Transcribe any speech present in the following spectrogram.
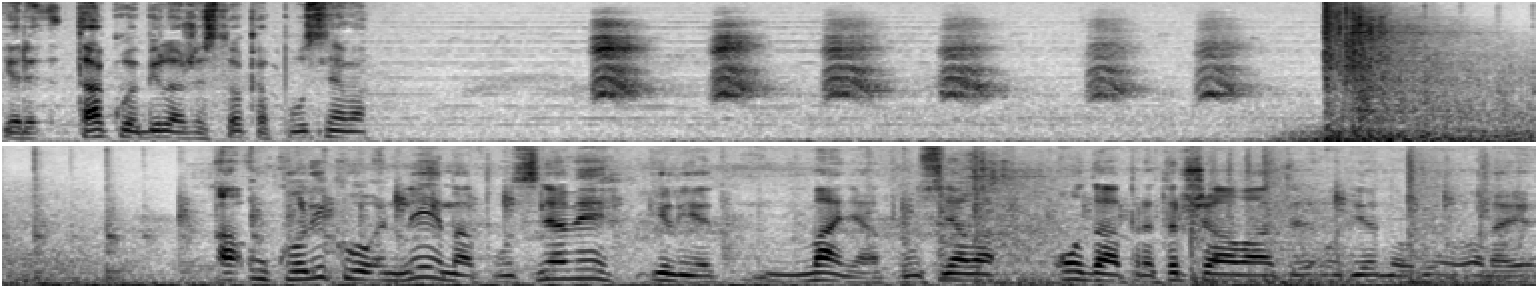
Jer tako je bila žestoka pusnjava, A ukoliko nema pucnjave ili je manja pucnjava, onda pretrčavate od jednog onaj, e,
